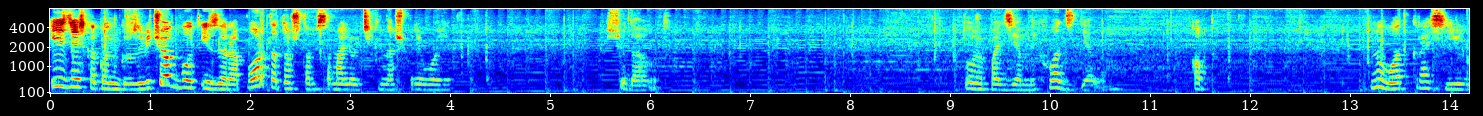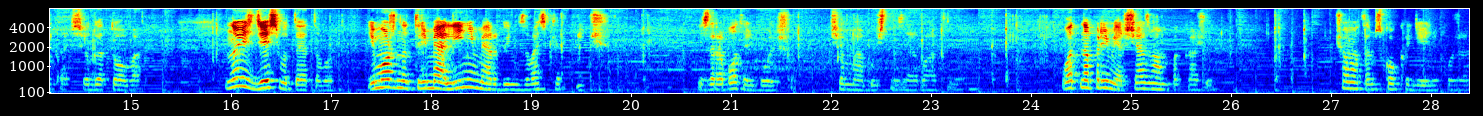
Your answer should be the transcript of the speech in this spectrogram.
И здесь какой-нибудь грузовичок будет из аэропорта, то, что там самолетики наши привозят. Сюда вот. Тоже подземный ход сделаем. Оп. Ну вот, красивенько, все готово. Ну и здесь вот это вот. И можно тремя линиями организовать кирпич. И заработать больше, чем мы обычно зарабатываем. Вот, например, сейчас вам покажу. Чем мы там сколько денег уже?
